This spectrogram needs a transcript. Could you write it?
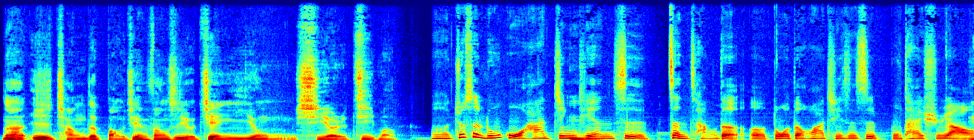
那日常的保健方式有建议用洗耳剂吗？”嗯，就是如果他今天是正常的耳朵的话，其实是不太需要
